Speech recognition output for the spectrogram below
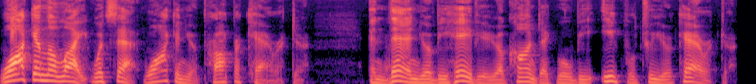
Walk in the light. What's that? Walk in your proper character. And then your behavior, your conduct will be equal to your character.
